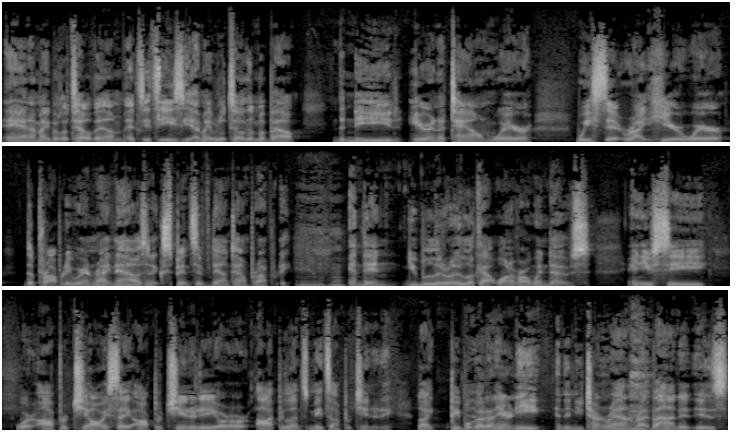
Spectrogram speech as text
and I'm able to tell them it's it's easy. I'm able to tell them about the need here in a town where we sit right here where the property we're in right now is an expensive downtown property. Mm-hmm. And then you literally look out one of our windows and you see where opportunity, I always say opportunity or, or opulence meets opportunity. Like people go down here and eat, and then you turn around, and right behind it is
